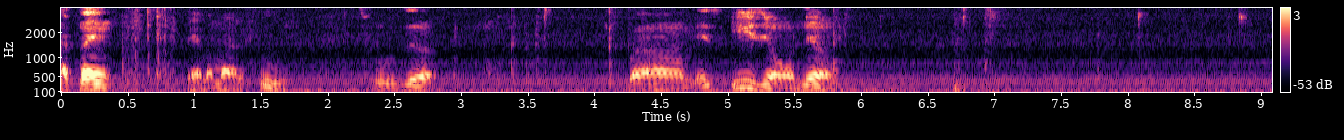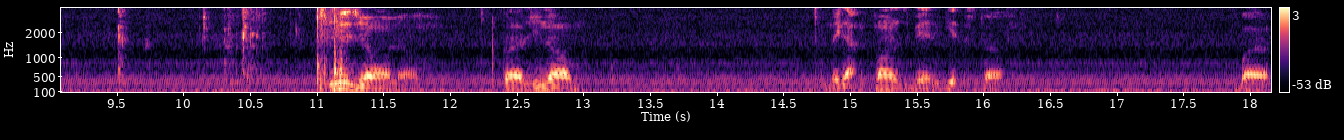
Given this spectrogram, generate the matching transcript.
I think, damn, I'm out of food. This food good, but um, it's easier on them easier on them because you know they got the funds to be able to get stuff. But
